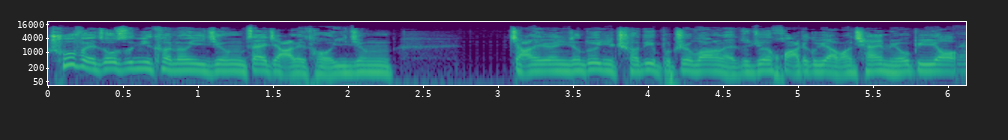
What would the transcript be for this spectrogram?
除非就是你可能已经在家里头已经家里人已经对你彻底不指望了，就觉得花这个冤枉钱也没有必要。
